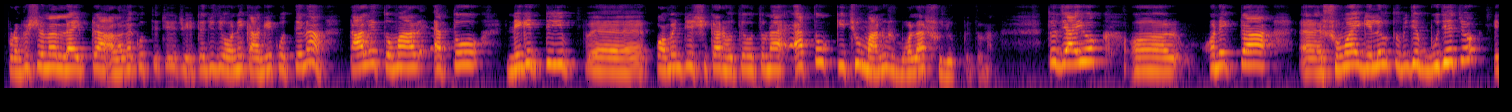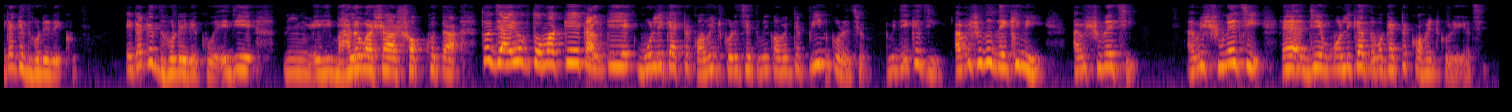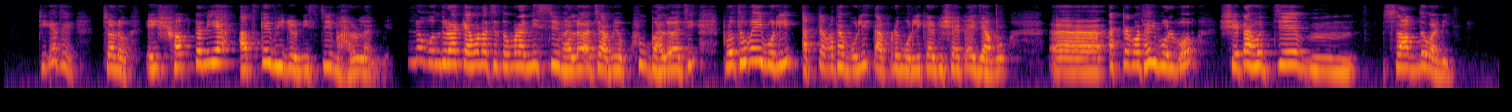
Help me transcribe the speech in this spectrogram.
প্রফেশনাল লাইফটা আলাদা করতে চেয়েছো, এটা যদি অনেক আগে করতে না, তাহলে তোমার এত নেগেটিভ কমেন্টের শিকার হতে হতো না, এত কিছু মানুষ বলার সুযোগ পেত না। তো যাই হোক অনেকটা সময় গেলেও তুমি যে বুঝেছ, এটাকে ধরে রেখো। এটাকে ধরে রেখো। এই যে এই ভালোবাসা সক্ষতা তো যাই হোক তোমাকে কালকে মল্লিকা একটা কমেন্ট করেছে তুমি কমেন্টটা পিন করেছ। আমি দেখেছি। আমি শুধু দেখিনি আমি শুনেছি। আমি শুনেছি আহ, যে মল্লিকা তোমাকে একটা কমেন্ট করে গেছে। ঠিক আছে? চলো এই সবটা নিয়ে আজকের ভিডিও নিশ্চয়ই ভালো লাগবে। হ্যালো বন্ধুরা কেমন আছে তোমরা? নিশ্চয়ই ভালো আছো আমিও খুব ভালো আছি। প্রথমেই বলি একটা কথা বলি তারপরে মল্লিকার বিষয়টায় যাব। একটা কথাই বলব সেটা হচ্ছে শ্রাদ্ধ বাড়ি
